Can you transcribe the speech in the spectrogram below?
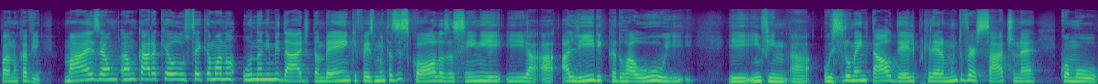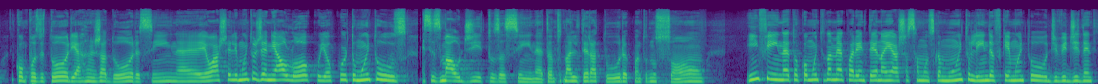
pá, eu nunca vi. Mas é um, é um cara que eu sei que é uma unanimidade também, que fez muitas escolas, assim, e, e a, a- a lírica do Raul, e, e, enfim, a- o instrumental dele, porque ele era muito versátil, né? Como compositor e arranjador, assim, né? Eu acho ele muito genial, louco, e eu curto muito os- esses malditos, assim, né? Tanto na literatura quanto no som. Enfim, né, tocou muito na minha quarentena e acho essa música muito linda. Eu fiquei muito dividida entre,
